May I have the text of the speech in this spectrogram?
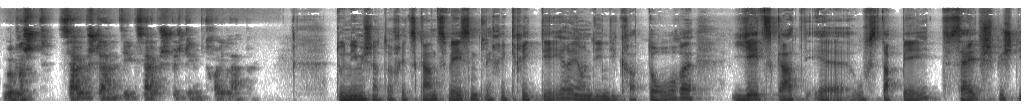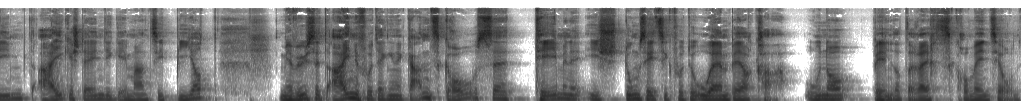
möglichst selbstständig, selbstbestimmt können leben können. Du nimmst natürlich jetzt ganz wesentliche Kriterien und Indikatoren jetzt gerade äh, aufs Tapet, selbstbestimmt, eigenständig, emanzipiert. Wir wissen, eine von den ganz grossen Themen ist die Umsetzung der UNBRK, UNO-Behindertenrechtskonvention.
